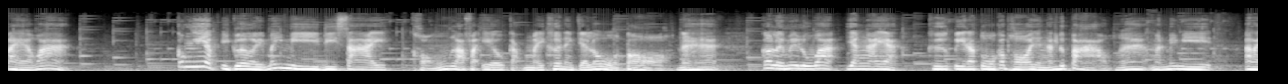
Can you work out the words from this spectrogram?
แต่ว่าก็เงียบอีกเลยไม่มีดีไซน์ของลาฟาเอลกับไมเคิลแองเจโลต่อนะฮะ ก็เลยไม่รู้ว่ายังไงอะ คือปีละตัวก็พออย่างนั้นหรือเปล่าอะมันไม่มีอะไร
